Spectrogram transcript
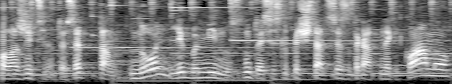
положительно. То есть это там 0 либо минус. Ну, то есть если посчитать все затраты на рекламу,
